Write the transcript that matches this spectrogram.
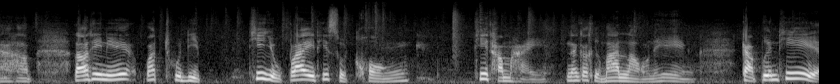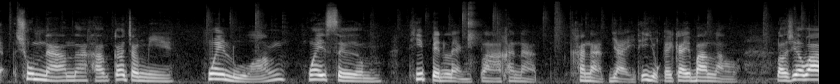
นะครับ แล้วทีนี้วัตถุดิบที่อยู่ใกล้ที่สุดของ ที่ทำไหนั่นก็คือบ้านเรานี่เอง กับพื้นที่ชุ่มน้ำนะครับ ก็จะมีห้วยหลวง ห้วยเซิมที่เป็นแหล่งปลาขนาดขนาดใหญ่ที่อยู่ใกล้ๆบ้านเรา เราเชื่อว่า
